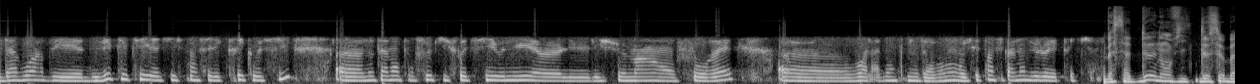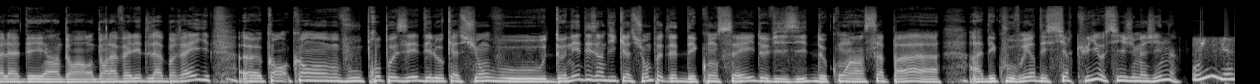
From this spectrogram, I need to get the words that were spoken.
d'avoir de, des, des VTT assistance électrique aussi, euh, notamment pour ceux qui souhaitent sillonner euh, les, les, chemins en forêt. Euh, voilà, donc nous avons, oui, c'est principalement du vélo électrique. Bah, ça donne envie de se balader hein, dans, dans la vallée de la Breille. Euh, quand, quand vous proposez des locations, vous donnez des indications, peut-être des conseils de visite, de coins sympas à, à découvrir, des circuits aussi, j'imagine? Oui, bien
